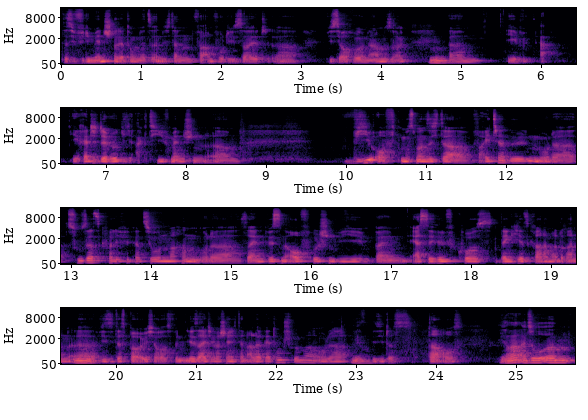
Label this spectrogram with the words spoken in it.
dass ihr für die Menschenrettung letztendlich dann verantwortlich seid, äh, wie es ja auch euer Name sagt. Mhm. Ähm, ihr, ihr, rettet ja wirklich aktiv Menschen. Ähm, wie oft muss man sich da weiterbilden oder Zusatzqualifikationen machen oder sein Wissen auffrischen, wie beim Erste-Hilfe-Kurs, denke ich jetzt gerade mal dran. Äh, mhm. Äh, wie sieht das bei euch aus? Wenn, ihr seid ja wahrscheinlich dann alle Rettungsschwimmer oder ja. wie sieht das da aus? Ja, also ähm,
